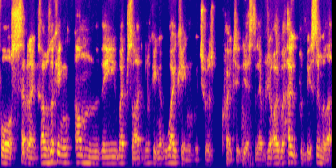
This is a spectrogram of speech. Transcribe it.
for Sevenoaks. I was looking on the website, looking at Woking, which was quoted mm. yesterday, which I would hope would be similar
